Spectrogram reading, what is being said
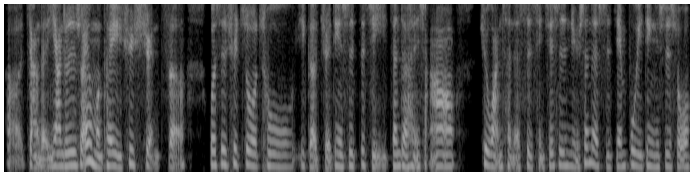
呃，讲的一样，就是说，哎，我们可以去选择，或是去做出一个决定，是自己真的很想要去完成的事情。其实女生的时间不一定是说，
